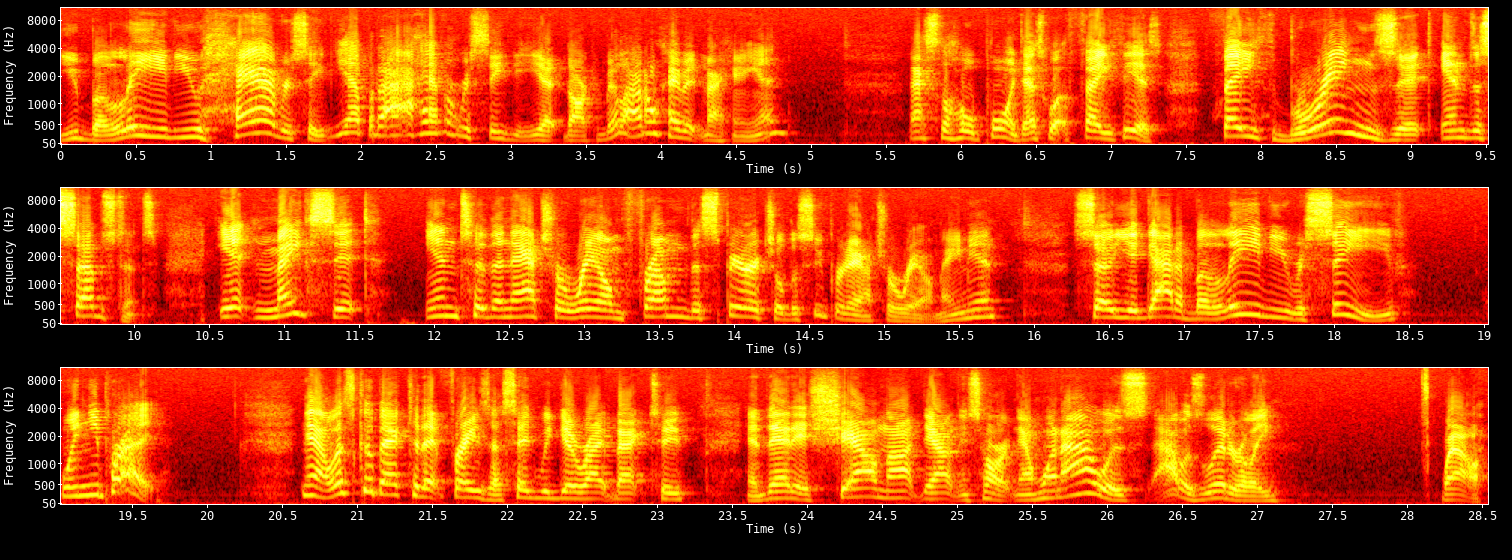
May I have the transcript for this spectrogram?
You believe you have received. Yeah, but I haven't received it yet, Dr. Bill. I don't have it in my hand. That's the whole point. That's what faith is. Faith brings it into substance. It makes it into the natural realm from the spiritual, the supernatural realm. Amen? So you got to believe you receive when you pray. Now, let's go back to that phrase I said we'd go right back to, and that is shall not doubt in his heart. Now, when I was I was literally wow,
